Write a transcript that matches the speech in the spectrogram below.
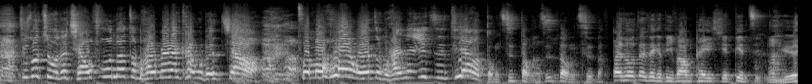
就说：“我的樵夫呢？怎么还没来看我的脚？怎么会？我怎么还能一直跳？懂吃懂吃懂吃的？拜托，在这个地方配一些电子音乐，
